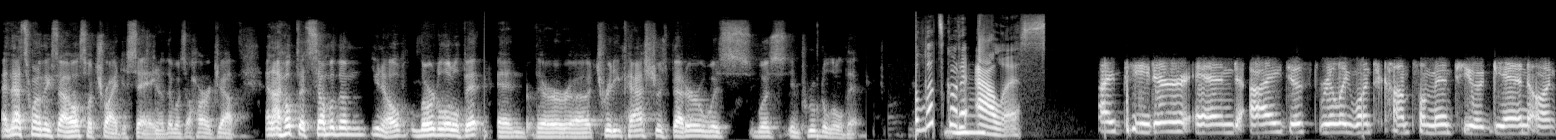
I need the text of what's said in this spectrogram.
and that's one of the things I also tried to say, you know, there was a hard job. And I hope that some of them, you know, learned a little bit and their uh, treating pastures better was, was improved a little bit. Let's go to Alice. Hi, Peter, and I just really want to compliment you again on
